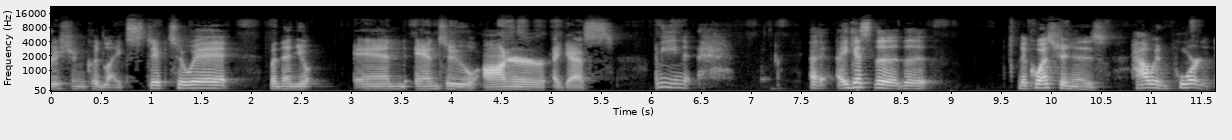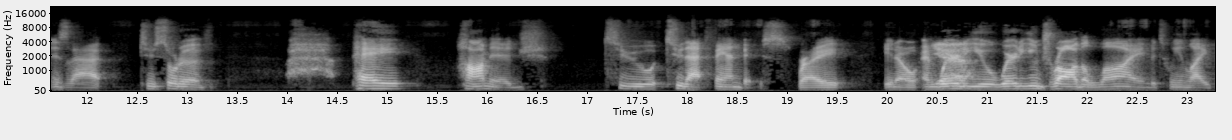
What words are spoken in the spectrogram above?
generation could like stick to it but then you and and to honor i guess i mean I, I guess the the the question is how important is that to sort of pay homage to to that fan base, right? You know, and yeah. where do you where do you draw the line between like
